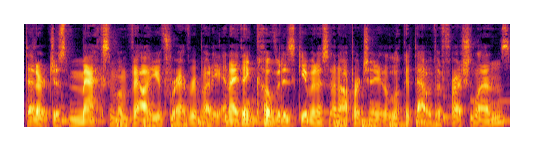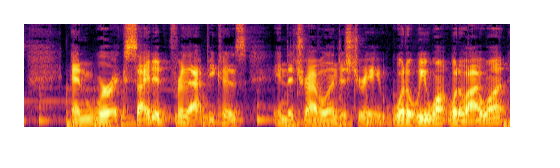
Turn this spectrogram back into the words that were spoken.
that are just maximum value for everybody. And I think COVID has given us an opportunity to look at that with a fresh lens. And we're excited for that because in the travel industry, what do we want? What do I want?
